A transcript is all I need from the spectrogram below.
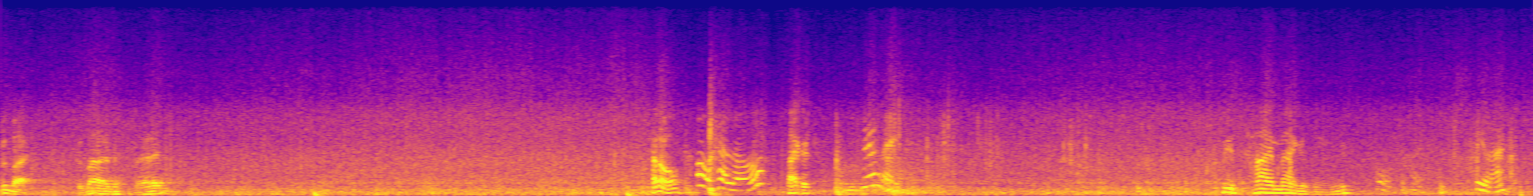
Goodbye. Goodbye, Mr. Barry. Hello. oh, hello. Package. Really? Please, Time Magazine. Oh, here you are.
